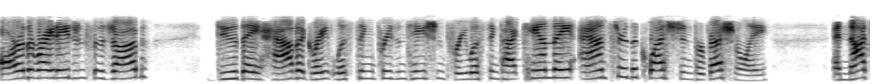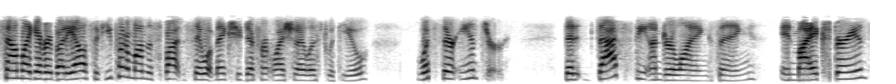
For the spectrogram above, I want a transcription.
are the right agent for the job. Do they have a great listing presentation, pre listing pack? Can they answer the question professionally and not sound like everybody else? If you put them on the spot and say, What makes you different? Why should I list with you? What's their answer? That that's the underlying thing in my experience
